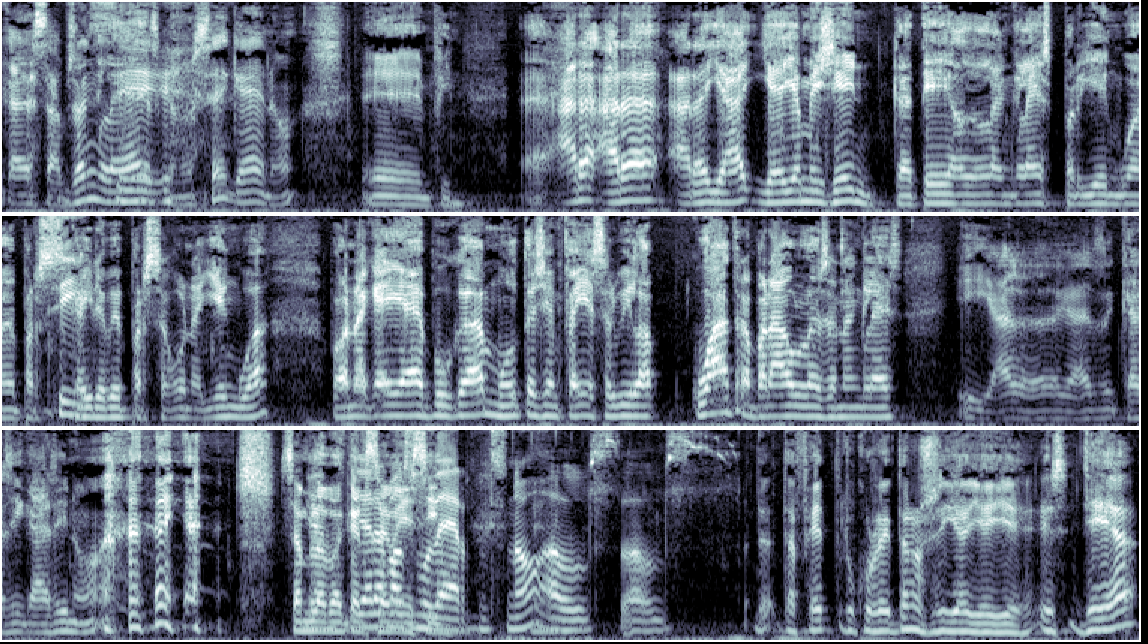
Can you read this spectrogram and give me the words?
que saps anglès, Sí. que no sé què, no? Eh, en fi. Eh, Ara, ara, ara ja, ja hi ha més gent que té l'anglès per llengua, per, Sí. gairebé per segona llengua, però en aquella època molta gent feia servir la, quatre paraules en anglès i ja quasi, quasi, quasi no? Semblava I, que I en érem els sabessin. moderns, no? Els, els... de, de fet, el correcte no seria ye, és yeah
